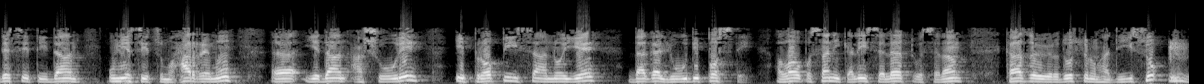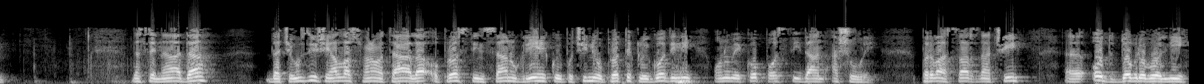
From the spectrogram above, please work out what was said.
deseti dan u mjesecu Muharremu e, je dan Ašuri i propisano je da ga ljudi posti. Allah poslanik ali se letu selam kazao je u vjerodostojnom hadisu da se nada da će uzvišeni Allah subhanahu wa ta'ala oprostiti insanu grijehe koji počinio u protekloj godini onome ko posti dan Ašuri. Prva stvar znači e, od dobrovoljnih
